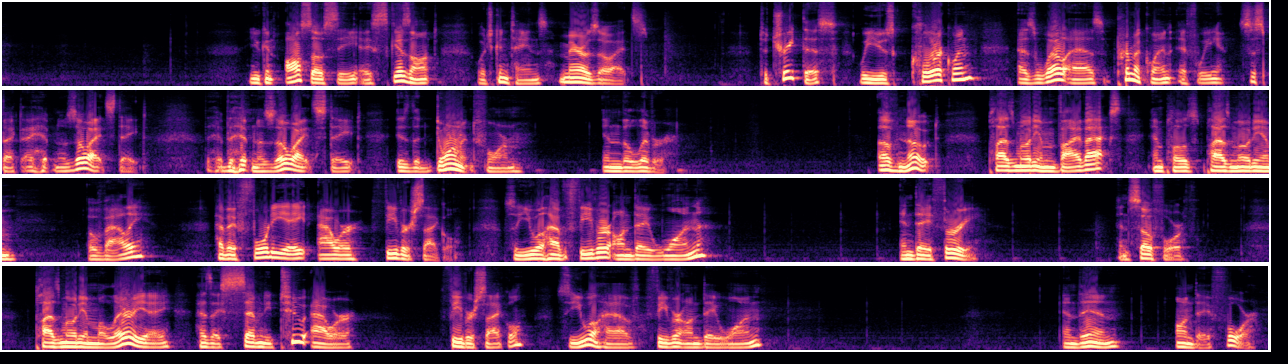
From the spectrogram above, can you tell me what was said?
You can also see a schizont which contains merozoites. To treat this, we use chloroquine as well as primaquine if we suspect a hypnozoite state. The, the hypnozoite state is the dormant form in the liver. Of note, Plasmodium vivax and Plasmodium ovale have a 48 hour fever cycle. So you will have fever on day one and day three, and so forth. Plasmodium malariae has a 72 hour fever cycle. So you will have fever on day one and then on day four.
